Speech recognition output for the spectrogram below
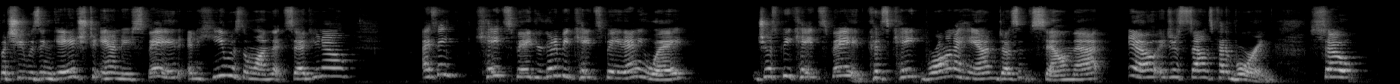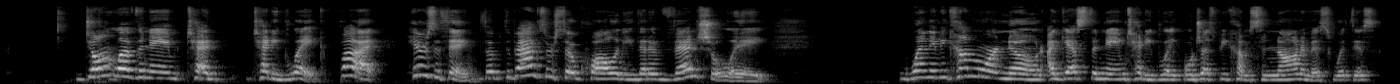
but she was engaged to Andy Spade, and he was the one that said, you know, I think Kate Spade, you're going to be Kate Spade anyway. Just be Kate Spade because Kate Brosnahan doesn't sound that, you know, it just sounds kind of boring. So don't love the name Ted, Teddy Blake, but here's the thing. The, the bags are so quality that eventually when they become more known, I guess the name Teddy Blake will just become synonymous with this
